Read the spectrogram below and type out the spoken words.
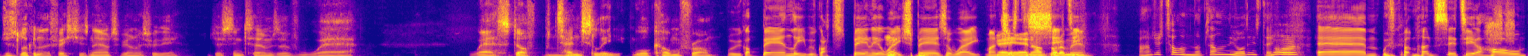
just looking at the fixtures now to be honest with you just in terms of where where stuff Hmm. potentially will come from Well, we've got Burnley, we've got Burnley away, Spurs away, Manchester got 'em City. I'm just telling, I'm telling the audience, Dave. Right. Um, we've got Man City at home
